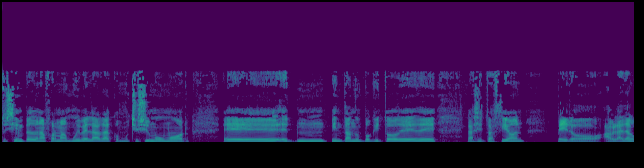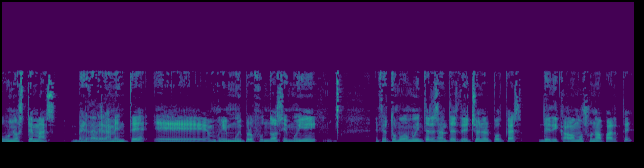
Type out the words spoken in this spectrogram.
siempre de una forma muy velada, con muchísimo humor, eh, eh, mm, pintando un poquito de, de la situación, pero habla de algunos temas verdaderamente eh, muy, muy profundos y muy, en cierto modo, muy interesantes. De hecho, en el podcast dedicábamos una parte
